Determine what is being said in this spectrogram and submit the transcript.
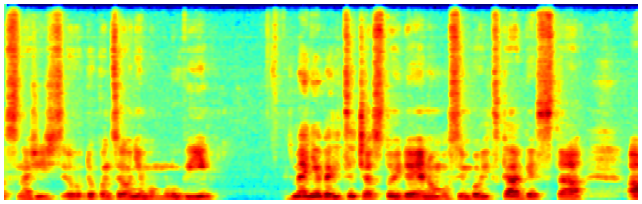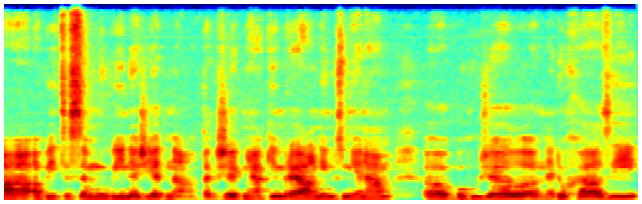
snaží, dokonce o něm mluví. Nicméně velice často jde jenom o symbolická gesta a, a více se mluví než jedná. Takže k nějakým reálným změnám bohužel nedochází.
